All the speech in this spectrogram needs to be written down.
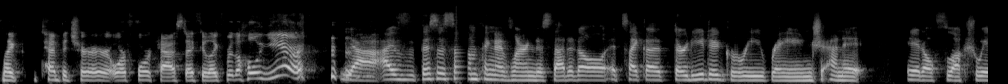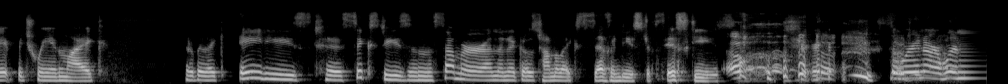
like temperature or forecast i feel like for the whole year. Yeah i've this is something i've learned is that it'll it's like a 30 degree range and it it'll fluctuate between like it'll be like 80s to 60s in the summer and then it goes down to like 70s to 50s oh. so, so we're in our we're in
